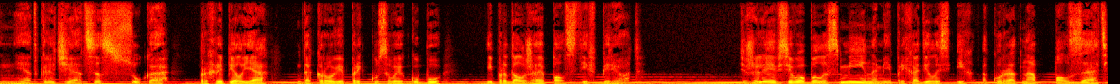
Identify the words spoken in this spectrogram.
«Не отключаться, сука!» — прохрипел я, до крови прикусывая губу и продолжая ползти вперед. Тяжелее всего было с минами, приходилось их аккуратно оползать,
